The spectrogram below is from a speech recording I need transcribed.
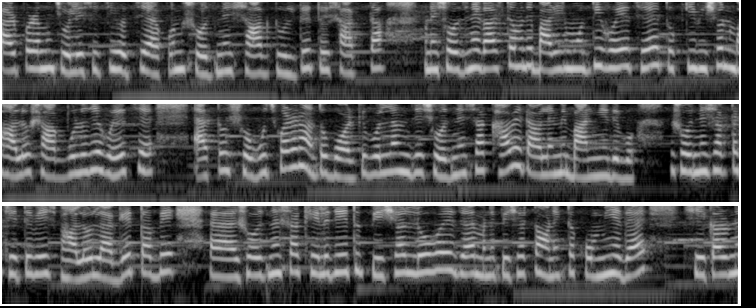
তারপর আমি চলে এসেছি হচ্ছে এখন সজনে শাক তুলতে। তো শাকটা মানে সজনে গাছটা আমাদের বাড়ির মধ্যেই হয়েছে। তো কি ভীষণ ভালো শাকগুলো যে হয়েছে, এত সবুজ পড়ে না, তো বরকে বললাম যে, সজনে শাক খাবে? তাহলে আমি বানিয়ে দেবো। সজনে শাকটা খেতে বেশ ভালো লাগে। তবে সজনে শাক খেলে যেহেতু প্রেশার লো হয়ে যায় মানে প্রেশারটা অনেকটা কমিয়ে দেয় সেই কারণে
